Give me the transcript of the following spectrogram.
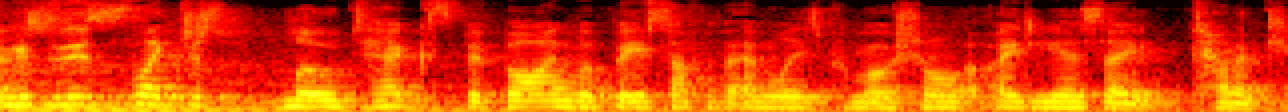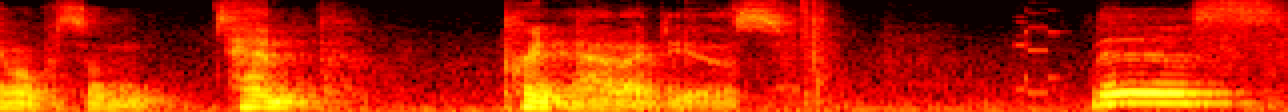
Okay, so this is like just low tech spitballing, but based off of Emily's promotional ideas, I kind of came up with some temp print ad ideas. This.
